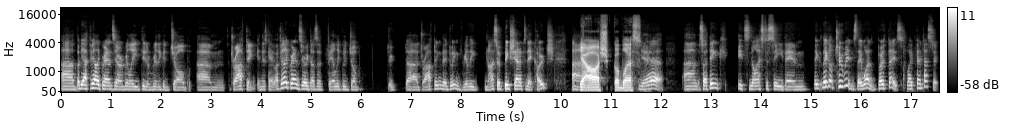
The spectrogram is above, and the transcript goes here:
Um, but yeah, I feel like Ground Zero really did a really good job um, drafting in this game. I feel like Ground Zero does a fairly good job uh, drafting. They're doing really nice. So big shout out to their coach. Um, Yeah, Ash, God bless. yeah. Um, so I think it's nice to see them. They, they got two wins. They won both days. Like fantastic.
